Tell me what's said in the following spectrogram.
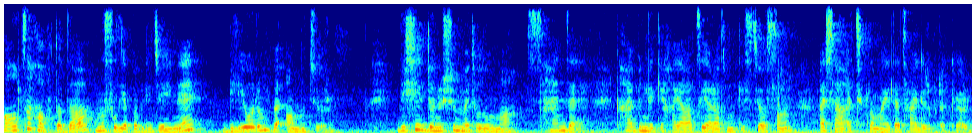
6 haftada nasıl yapabileceğini biliyorum ve anlatıyorum. Dişil dönüşüm metodumla sen de kalbindeki hayatı yaratmak istiyorsan aşağı açıklamaya detayları bırakıyorum.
